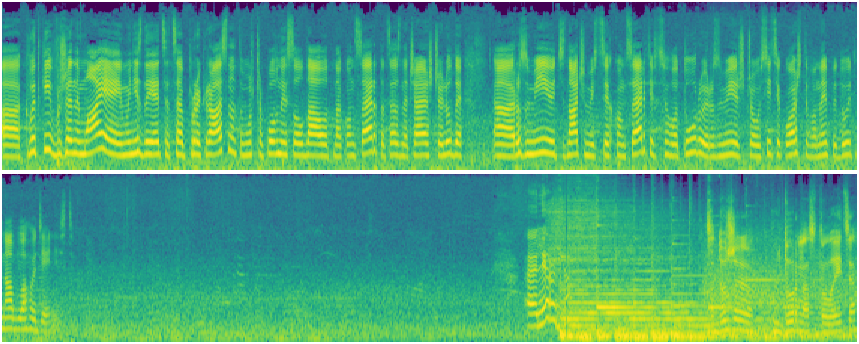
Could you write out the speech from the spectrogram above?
Е, Квитків вже немає, і мені здається, це прекрасно, тому що повний солдаут на концерт. А це означає, що люди е, розуміють значимість цих концертів, цього туру, і розуміють, що усі ці кошти вони підуть на благодійність. Е, дя- Це дуже культурна столиця.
